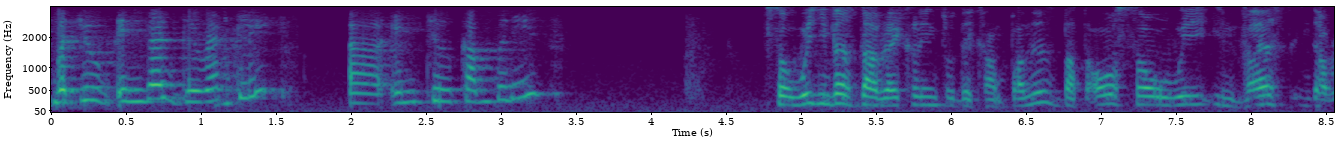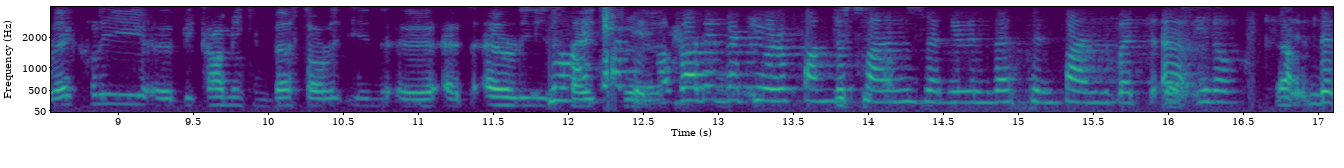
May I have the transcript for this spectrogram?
But you invest directly into companies? So we invest directly into the companies, but also we invest indirectly, uh, becoming investor in uh, at early no, stage. I got it. I got it that you're a fund of funds and you invest in funds, but uh, yes. you know, yeah. the,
